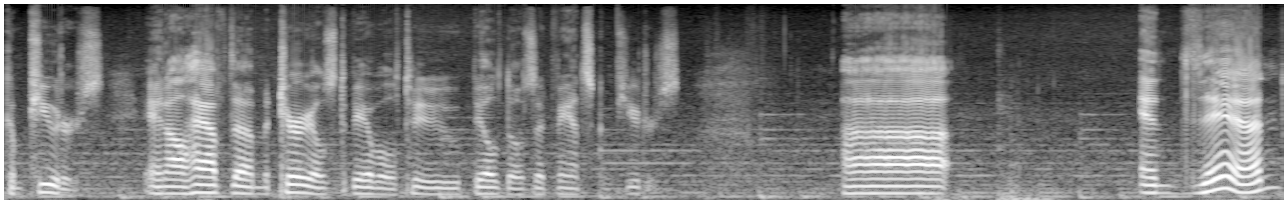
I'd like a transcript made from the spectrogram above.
computers and I'll have the materials to be able to build those advanced computers. Uh, and then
